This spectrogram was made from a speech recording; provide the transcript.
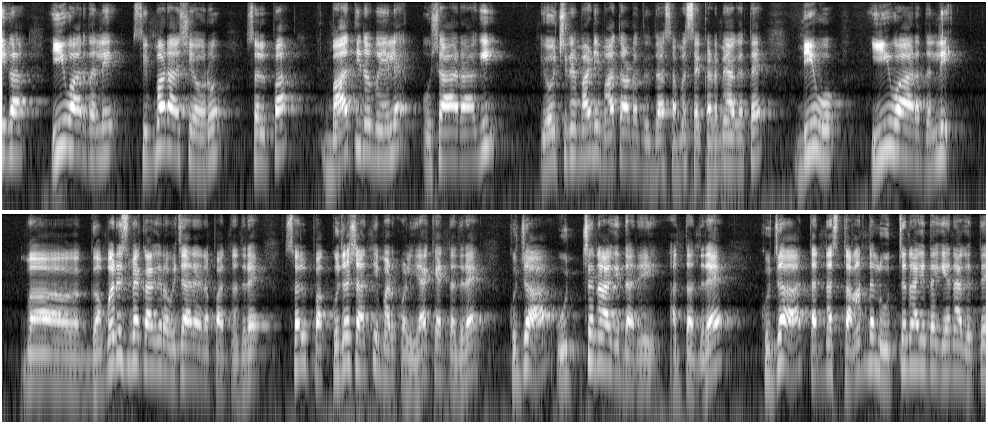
ಈಗ ಈ ವಾರದಲ್ಲಿ ಸಿಂಹರಾಶಿಯವರು ಸ್ವಲ್ಪ ಮಾತಿನ ಮೇಲೆ ಹುಷಾರಾಗಿ ಯೋಚನೆ ಮಾಡಿ ಮಾತಾಡೋದ್ರಿಂದ ಸಮಸ್ಯೆ ಕಡಿಮೆ ಆಗುತ್ತೆ. ನೀವು ಈ ವಾರದಲ್ಲಿ ಗಮನಿಸಬೇಕಾಗಿರೋ ವಿಚಾರ ಏನಪ್ಪ ಅಂತಂದರೆ ಸ್ವಲ್ಪ ಕುಜ ಶಾಂತಿ ಮಾಡ್ಕೊಳ್ಳಿ. ಯಾಕೆ ಅಂತಂದರೆ ಕುಜ ಹುಚ್ಚನಾಗಿದ್ದಾನೆ ಅಂತಂದರೆ ಕುಜ ತನ್ನ ಸ್ಥಾನದಲ್ಲಿ ಹುಚ್ಚನಾಗಿದ್ದಾಗ ಏನಾಗುತ್ತೆ?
